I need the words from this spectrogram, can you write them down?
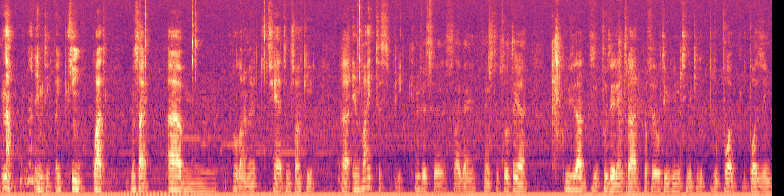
não, não 10 minutinhos, foi 5, 4, não sei. Um, hold on a minute, chat, vamos só aqui. Uh, invite to speak. Vamos ver se, se alguém, se esta pessoa tem a curiosidade de poder entrar para fazer os últimos minutinhos aqui do, do pod, do podzinho.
